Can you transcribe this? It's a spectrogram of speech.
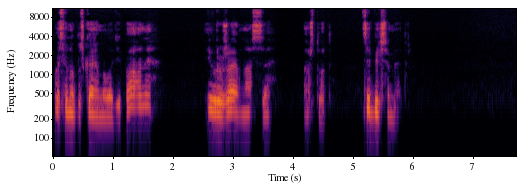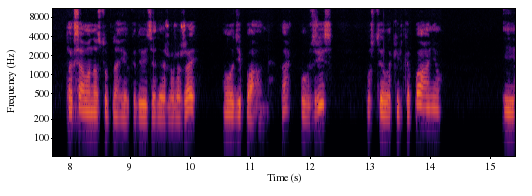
Ось воно пускає молоді пагони. І врожай у нас е, аж тут. Це більше метра. Так само наступна гілка, дивіться, де ж урожай, молоді пагони. Так? Був зріз, пустило кілька пагонів. І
